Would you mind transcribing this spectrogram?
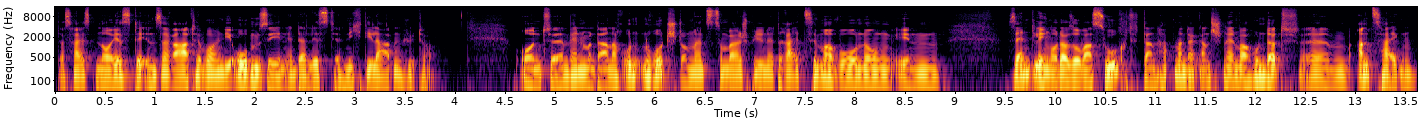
Das heißt, neueste Inserate wollen die oben sehen in der Liste, nicht die Ladenhüter. Und äh, wenn man da nach unten rutscht und man jetzt zum Beispiel eine Dreizimmerwohnung in Sendling oder sowas sucht, dann hat man da ganz schnell mal 100 ähm, Anzeigen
